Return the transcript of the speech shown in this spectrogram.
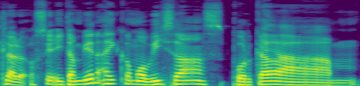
Claro, o sea, y también hay como visas por cada mm,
